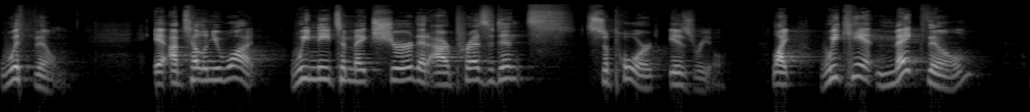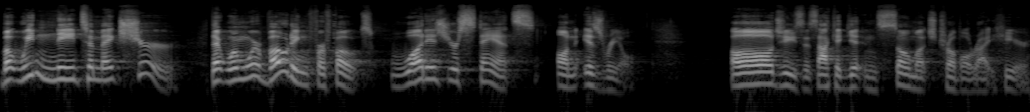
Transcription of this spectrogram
with them. I'm telling you what, we need to make sure that our presidents support Israel. Like, we can't make them, but we need to make sure that when we're voting for folks, what is your stance on Israel? Oh, Jesus, I could get in so much trouble right here.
